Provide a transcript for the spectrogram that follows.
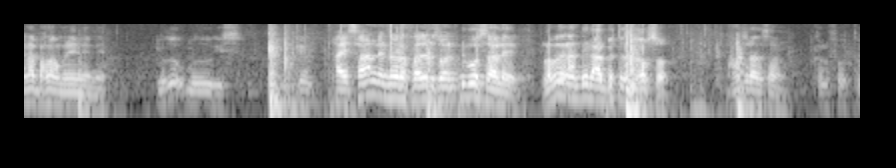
inaad baxda umanaynayna Madow madowgiis. Kan. hay saan le noo rafaadinayso waan dhiboo saale labadan aan dheel cabita ka qabso maxaan tirahdaa saan Kala foto.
